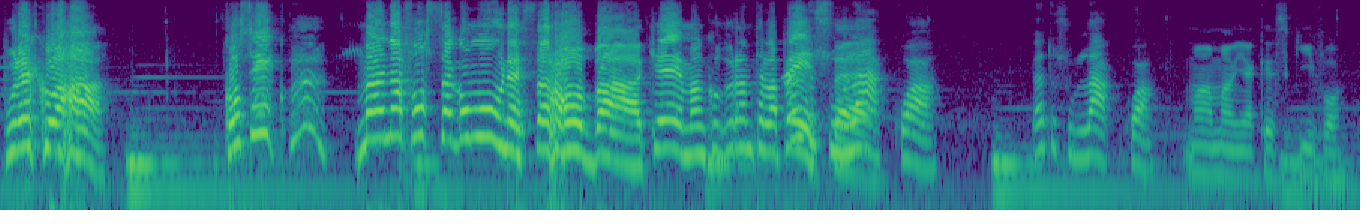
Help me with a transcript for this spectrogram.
Pure qua! Cos'è? Ma è una fossa comune sta roba! Che? Manco durante la peste! sull'acqua. Tanto sull'acqua. Mamma mia, che schifo.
